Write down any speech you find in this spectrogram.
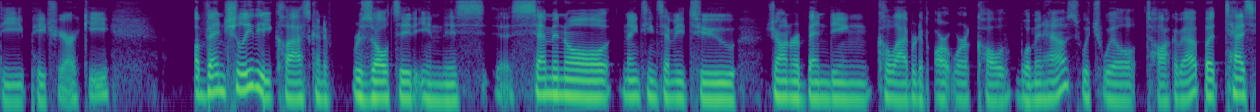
the patriarchy. Eventually, the class kind of resulted in this uh, seminal 1972 genre bending collaborative artwork called Womanhouse, which we'll talk about. But Tess,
